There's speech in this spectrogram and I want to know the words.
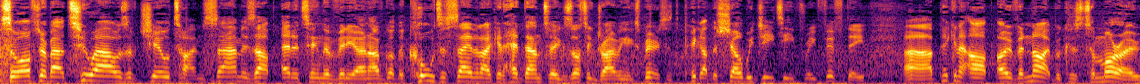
So after about two hours of chill time, Sam is up editing the video and I've got the call to say that I can head down to Exotic Driving Experiences to pick up the Shelby GT350. Uh, picking it up overnight because tomorrow,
